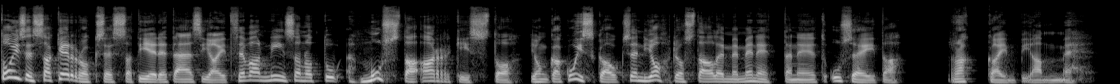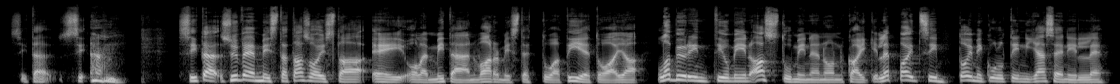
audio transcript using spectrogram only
Toisessa kerroksessa tiedetään sijaitsevan niin sanottu musta arkisto, jonka kuiskauksen johdosta olemme menettäneet useita rakkaimpiamme. Sitä, si, sitä syvemmistä tasoista ei ole mitään varmistettua tietoa ja labyrintiumiin astuminen on kaikille paitsi toimikultin jäsenille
